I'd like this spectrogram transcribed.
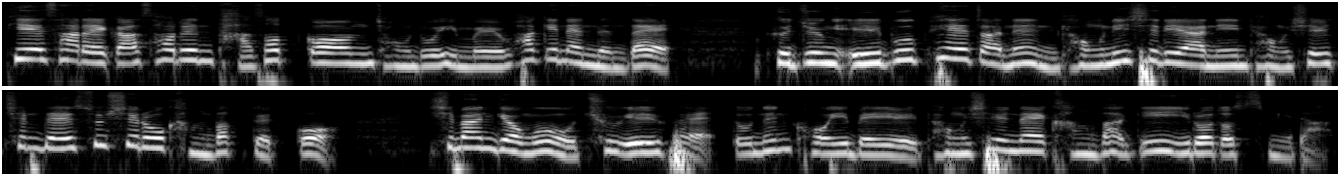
피해 사례가 35건 정도임을 확인했는데 그중 일부 피해자는 격리실이 아닌 병실 침대에 수시로 강박됐고 심한 경우 주 1회 또는 거의 매일 병실 내 강박이 이뤄졌습니다.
